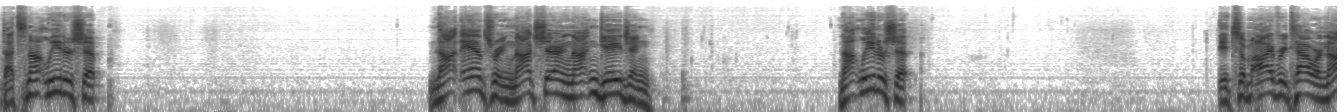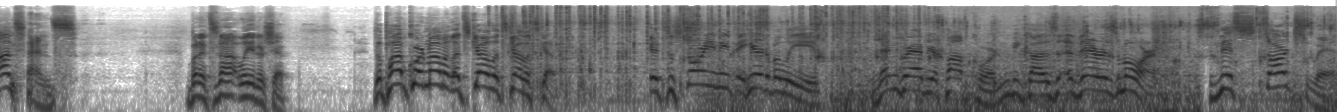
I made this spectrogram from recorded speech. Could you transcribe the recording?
That's not leadership. Not answering, not sharing, not engaging. Not leadership. It's some ivory tower nonsense, but it's not leadership. The popcorn moment. Let's go, let's go, let's go. It's a story you need to hear to believe. Then grab your popcorn because there is more. This starts with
